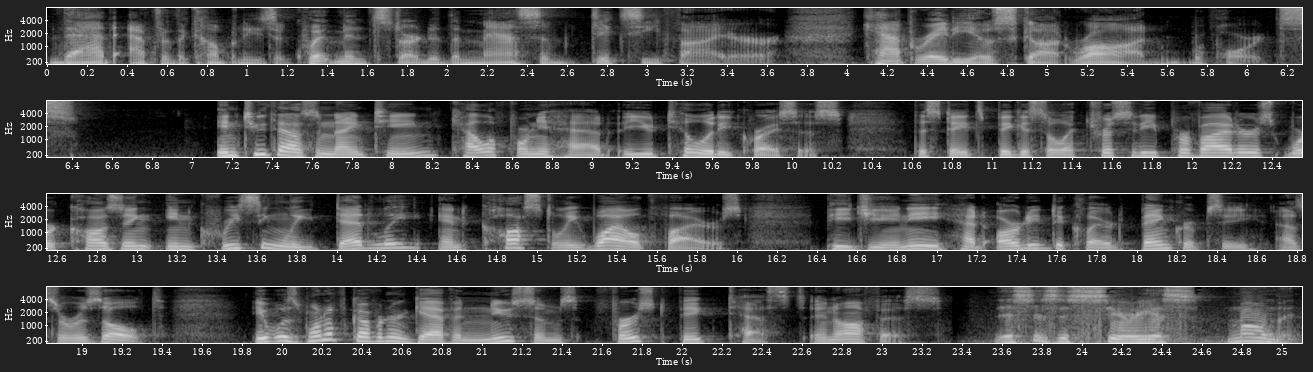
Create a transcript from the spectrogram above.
That after the company's equipment started the massive Dixie Fire. Cap Radio Scott Rodd reports. In 2019, California had a utility crisis. The state's biggest electricity providers were causing increasingly deadly and costly wildfires. PG&E had already declared bankruptcy as a result. It was one of Governor Gavin Newsom's first big tests in office. This is a serious moment.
